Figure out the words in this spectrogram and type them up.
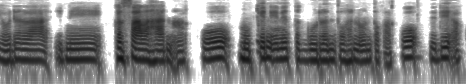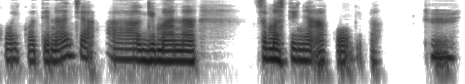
ya udahlah ini kesalahan aku mungkin ini teguran Tuhan untuk aku jadi aku ikutin aja uh, gimana semestinya aku gitu. Oke. okay.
